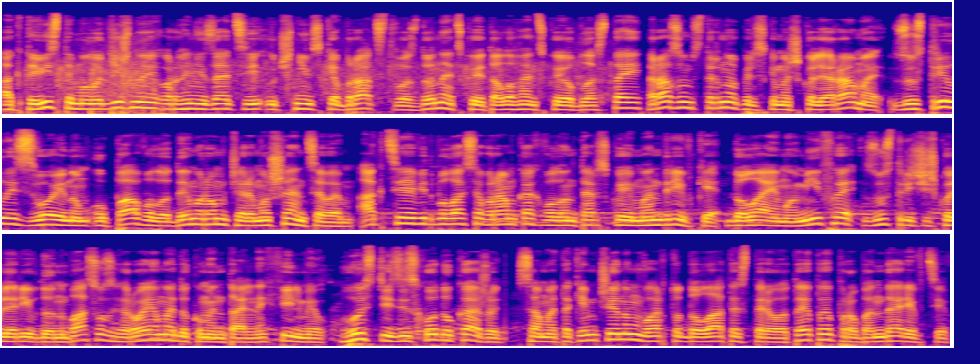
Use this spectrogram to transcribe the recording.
Активісти молодіжної організації Учнівське братство з Донецької та Луганської областей разом з тернопільськими школярами зустрілись з воїном УПА Володимиром Черемошенцевим. Акція відбулася в рамках волонтерської мандрівки. Долаємо міфи зустрічі школярів Донбасу з героями документальних фільмів. Гості зі сходу кажуть, саме таким чином варто долати стереотипи про бандерівців.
